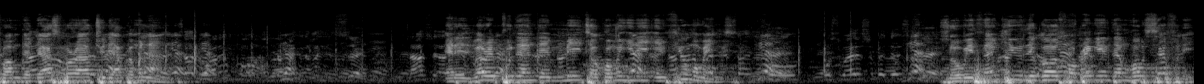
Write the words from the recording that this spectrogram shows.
from the diaspora to the Akwamuland. It is very prudent they meet Akwamuhene in few moments. So we thank you, the God, for bringing them home safely.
